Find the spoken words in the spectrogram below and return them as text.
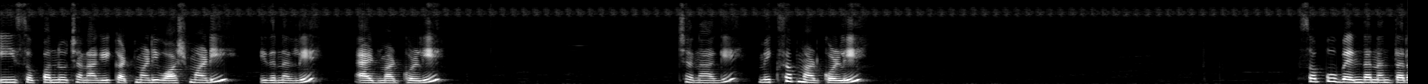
ಈ ಸೊಪ್ಪನ್ನು ಚೆನ್ನಾಗಿ ಕಟ್ ಮಾಡಿ ವಾಶ್ ಮಾಡಿ ಇದರಲ್ಲಿ ಆ್ಯಡ್ ಮಾಡ್ಕೊಳ್ಳಿ. ಚೆನ್ನಾಗಿ ಮಿಕ್ಸಪ್ ಮಾಡಿಕೊಳ್ಳಿ. ಸೊಪ್ಪು ಬೆಂದ ನಂತರ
